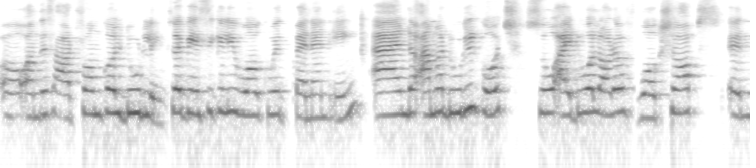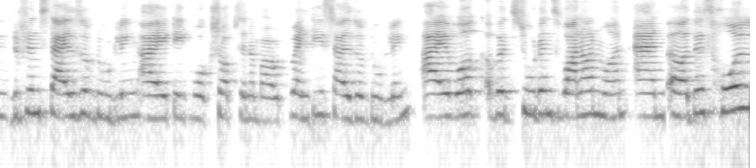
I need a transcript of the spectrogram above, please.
uh, on this art form called doodling. So i basically work with pen and ink and i'm a doodle coach. So i do a lot of workshops in different styles of doodling. I take workshops in about 20 styles of doodling. I I work with students one on one, and uh, this whole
